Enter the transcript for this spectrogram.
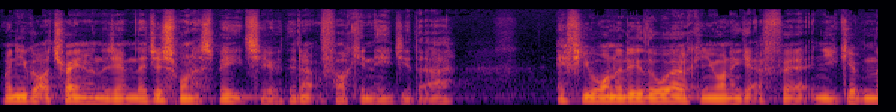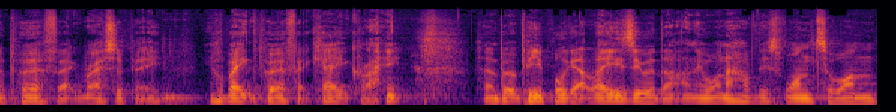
when you've got a trainer in the gym, they just want to speak to you. They don't fucking need you there. If you want to do the work and you want to get fit and you give them the perfect recipe, you'll bake the perfect cake, right? So, but people get lazy with that and they want to have this one to one,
